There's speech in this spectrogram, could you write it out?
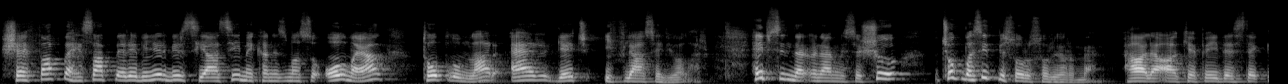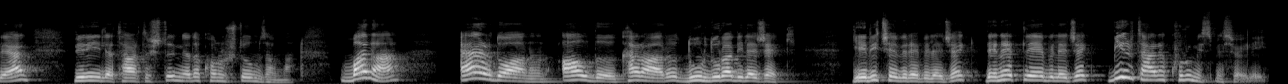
şeffaf ve hesap verebilir bir siyasi mekanizması olmayan toplumlar er geç iflas ediyorlar. Hepsinden önemlisi şu, çok basit bir soru soruyorum ben. Hala AKP'yi destekleyen biriyle tartıştığım ya da konuştuğum zaman. Bana Erdoğan'ın aldığı kararı durdurabilecek, geri çevirebilecek, denetleyebilecek bir tane kurum ismi söyleyin.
